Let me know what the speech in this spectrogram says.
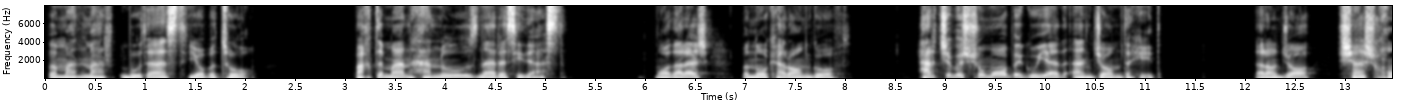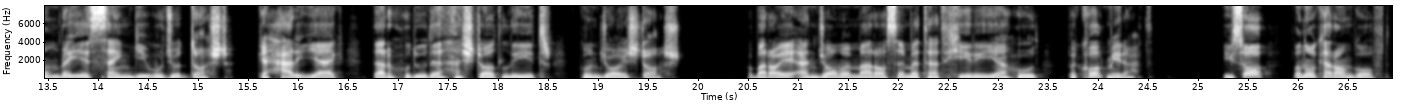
به من مربوط است یا به تو؟ وقت من هنوز نرسیده است مادرش به نوکران گفت هرچه به شما بگوید انجام دهید در آنجا شش خمره سنگی وجود داشت که هر یک در حدود 80 لیتر گنجایش داشت و برای انجام مراسم تطهیر یهود به کار می رفت. عیسی به نوکران گفت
